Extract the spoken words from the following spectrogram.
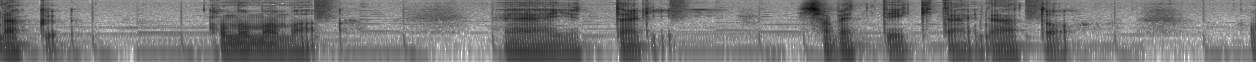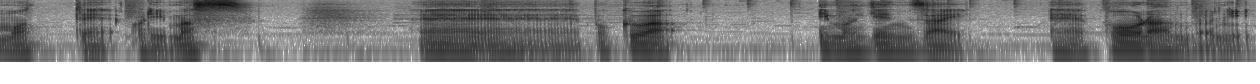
なくこのまま、えー、ゆったり喋っていきたいなと思っております、えー、僕は今現在、えー、ポーランドに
